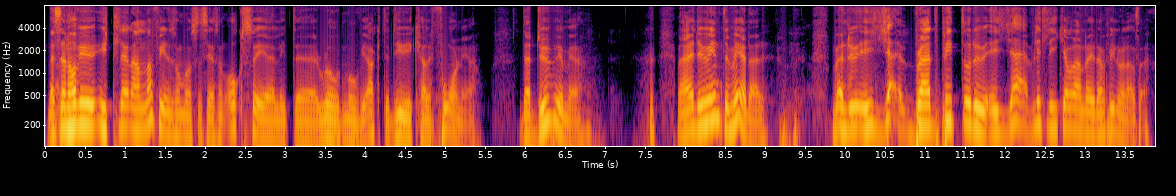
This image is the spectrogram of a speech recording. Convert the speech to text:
Men sen har vi ju ytterligare en annan film som man måste se som också är lite road movie-aktig, det är ju i California. Där du är med. Nej, du är inte med där. Men du är jä- Brad Pitt och du är jävligt lika varandra i den filmen alltså.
